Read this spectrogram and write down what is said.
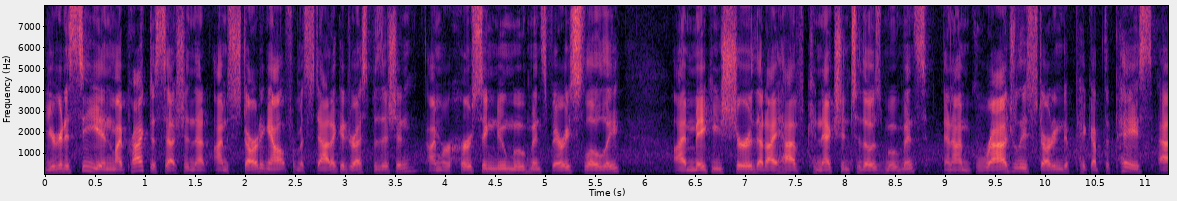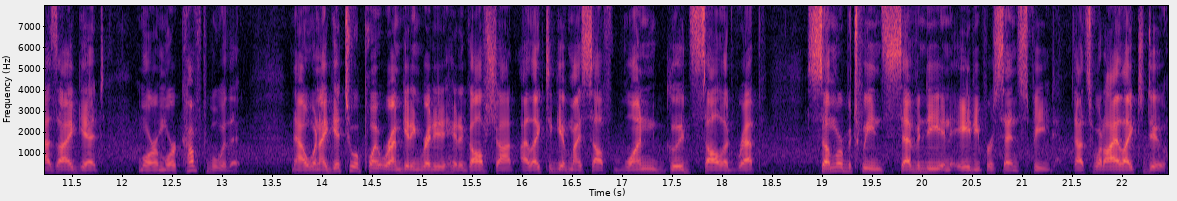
You're gonna see in my practice session that I'm starting out from a static address position. I'm rehearsing new movements very slowly. I'm making sure that I have connection to those movements and I'm gradually starting to pick up the pace as I get more and more comfortable with it. Now, when I get to a point where I'm getting ready to hit a golf shot, I like to give myself one good solid rep, somewhere between 70 and 80% speed. That's what I like to do.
